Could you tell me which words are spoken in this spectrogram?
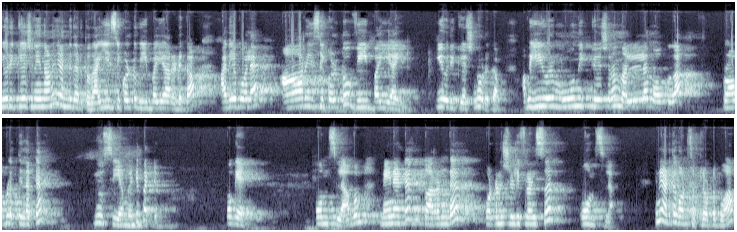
ഈ ഒരു ഇക്വേഷനിൽ നിന്നാണ് ഞാൻ ഇത് എടുത്തത്. I is equal to V by R എടുക്കാം. അതേപോലെ R is equal to V by I ഈ ഒരു ഇക്വേഷനും എടുക്കാം. അപ്പൊ ഈ ഒരു മൂന്ന് ഇക്വേഷനും നല്ല നോക്കുക. പ്രോബ്ലത്തിനൊക്കെ യൂസ് ചെയ്യാൻ വേണ്ടി പറ്റും. ഓക്കെ ഓംസ് ലാ അപ്പം മെയിനായിട്ട് കറണ്ട് പൊട്ടൻഷ്യൽ ഡിഫറൻസ് ഓംസ് ലാ ഇനി അടുത്ത കോൺസെപ്റ്റിലോട്ട് പോവാം.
